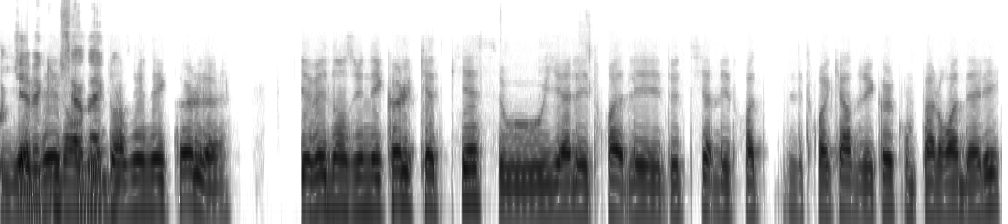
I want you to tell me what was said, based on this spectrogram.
il euh, y avait dans, une- d'aigle. dans une école, euh, s'il y avait dans une école quatre pièces où il y a les trois, les deux tiers, les trois, les trois quarts de l'école qui n'ont pas le droit d'aller,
